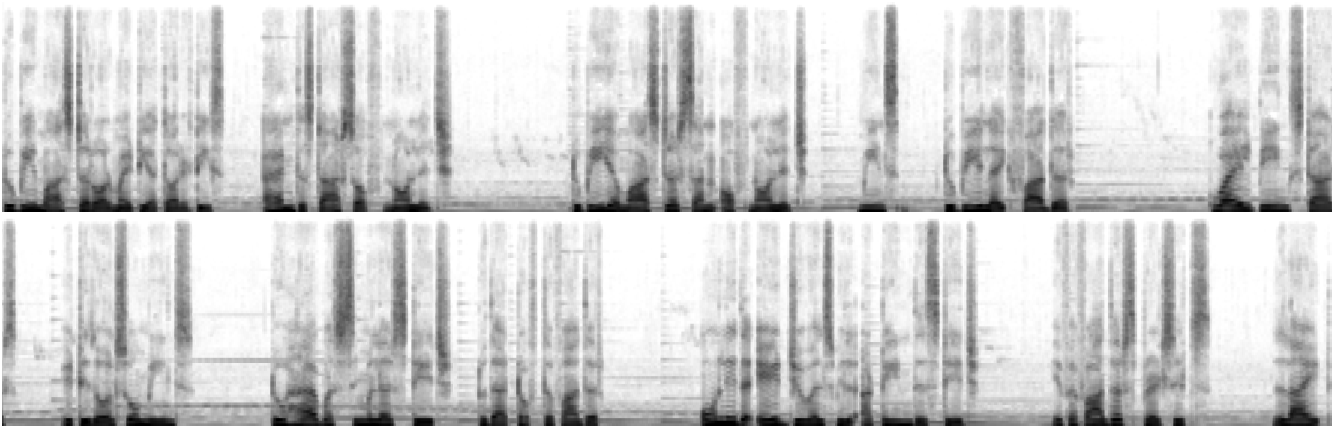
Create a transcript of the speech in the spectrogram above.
to be Master Almighty authorities and the stars of knowledge? To be a Master Sun of knowledge means to be like Father. While being stars, it is also means to have a similar stage to that of the Father. Only the eight jewels will attain this stage. If a father spreads its light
